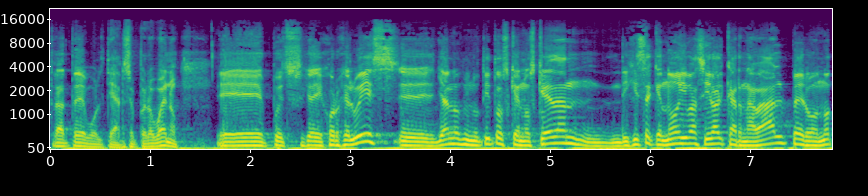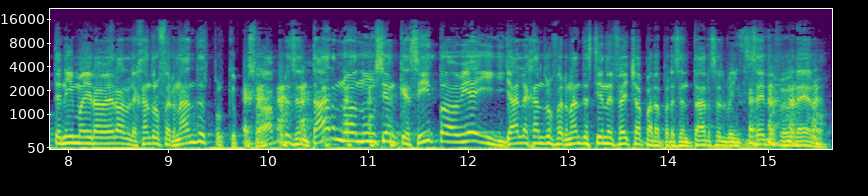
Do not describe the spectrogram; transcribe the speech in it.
trate de voltearse. Pero bueno, eh, pues eh, Jorge Luis, ya en los minutitos que nos quedan, dijiste que no ibas a ir al carnaval, pero no te anima a ir a ver a Alejandro Fernández porque pues, se va a presentar, no anuncian que sí todavía y ya Alejandro Fernández tiene fecha para presentarse el 26 de febrero.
